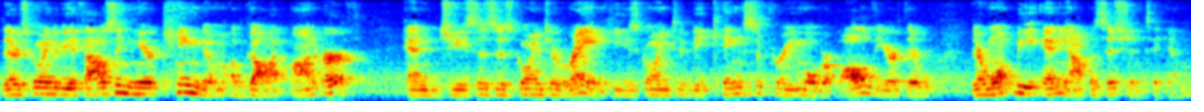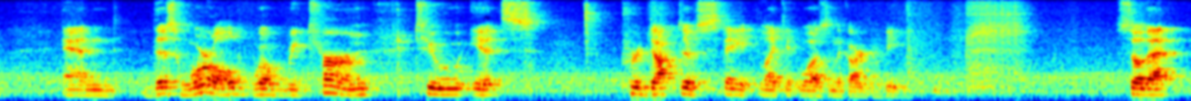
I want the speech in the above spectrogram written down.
there's going to be a thousand year kingdom of God on earth. And Jesus is going to reign. He's going to be king supreme over all of the earth. There, there won't be any opposition to him. And this world will return to its productive state like it was in the Garden of Eden. So that,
